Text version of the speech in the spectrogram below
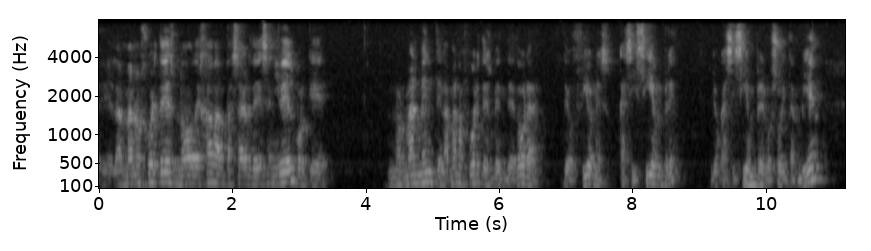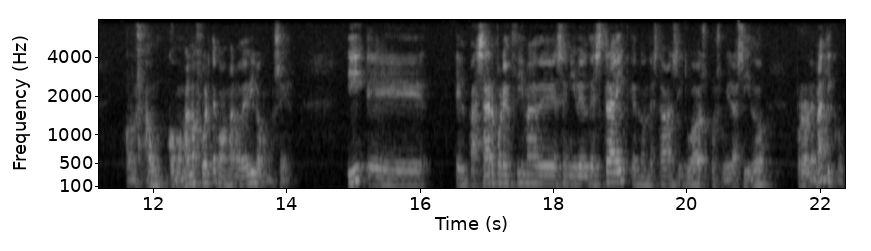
eh, las manos fuertes no dejaban pasar de ese nivel porque normalmente la mano fuerte es vendedora de opciones casi siempre, yo casi siempre lo soy también, como mano fuerte, como mano débil o como sea. Y eh, el pasar por encima de ese nivel de strike en donde estaban situados, pues hubiera sido problemático.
